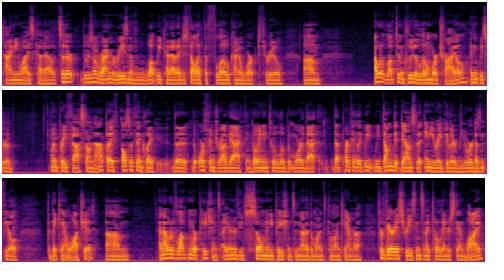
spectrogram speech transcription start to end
timing wise, cut out. So there there was no rhyme or reason of what we cut out. I just felt like the flow kind of worked through. Um, I would have loved to include a little more trial. I think we sort of went pretty fast on that, but I also think like the the Orphan Drug Act and going into a little bit more of that that part of thing, like we we dumbed it down so that any regular viewer doesn't feel that they can't watch it. Um, and I would have loved more patients. I interviewed so many patients, and none of them wanted to come on camera for various reasons, and I totally understand why.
